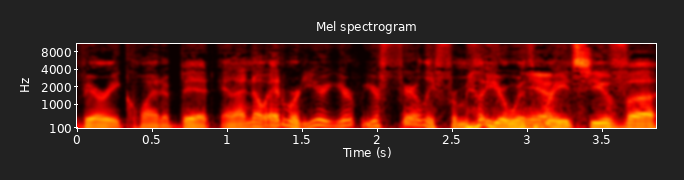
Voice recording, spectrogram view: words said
vary quite a bit. And I know Edward, you're you're, you're fairly familiar with Yeah. REITs. You've uh,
